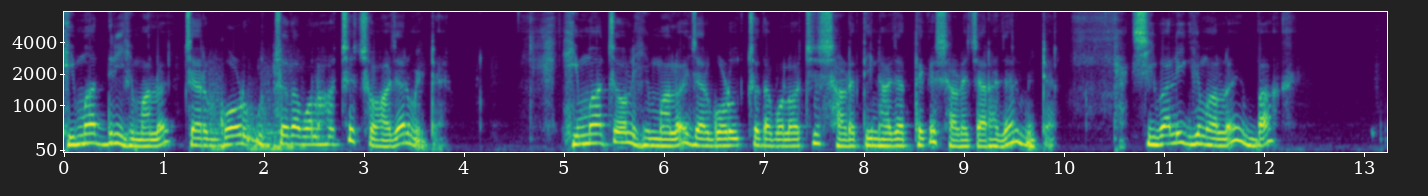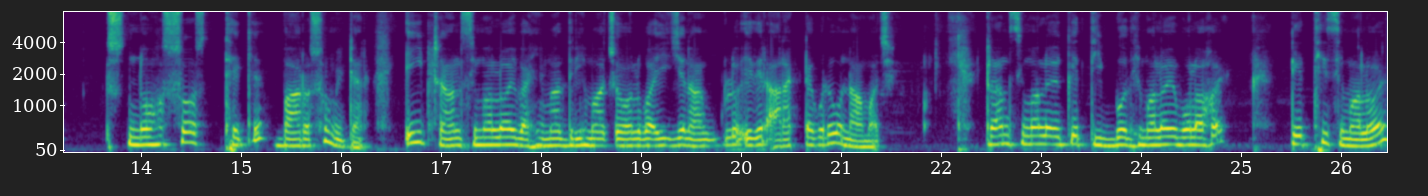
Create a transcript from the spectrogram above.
হিমাদ্রি হিমালয়, যার গড় উচ্চতা বলা হচ্ছে ছ হাজার মিটার। হিমাচল হিমালয়, যার গড় উচ্চতা বলা হচ্ছে সাড়ে তিন হাজার থেকে সাড়ে চার হাজার মিটার। শিবালিক হিমালয় বা নশো থেকে বারোশো মিটার। এই ট্রান্স হিমালয় বা হিমাদ্রি হিমাচল বা এই যে নামগুলো, এদের আর একটা করেও নাম আছে। ট্রান্স হিমালয়কে তিব্বত হিমালয় বলা হয়। টেথিস হিমালয়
